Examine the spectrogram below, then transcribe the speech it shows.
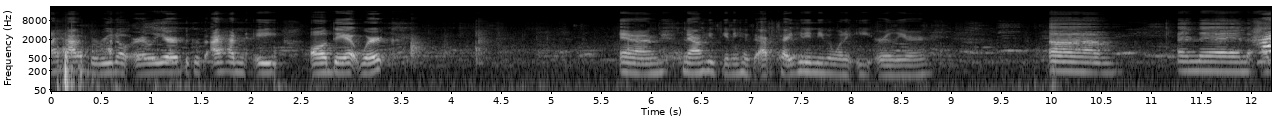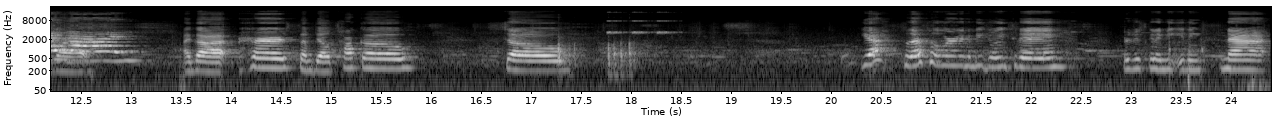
I had a burrito earlier because I hadn't ate all day at work and now he's getting his appetite. He didn't even want to eat earlier. Um, and then Hi I got, guys. I got her some Del Taco. So yeah, so that's what we're gonna be doing today. We're just gonna be eating snack.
